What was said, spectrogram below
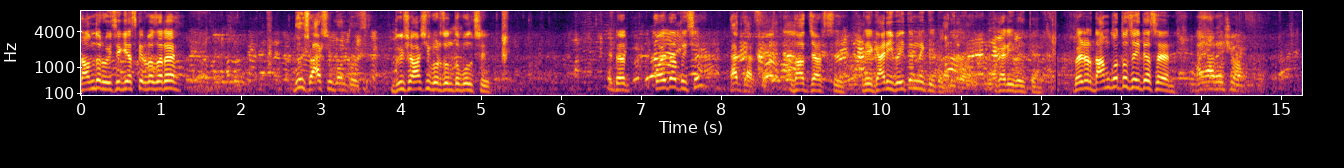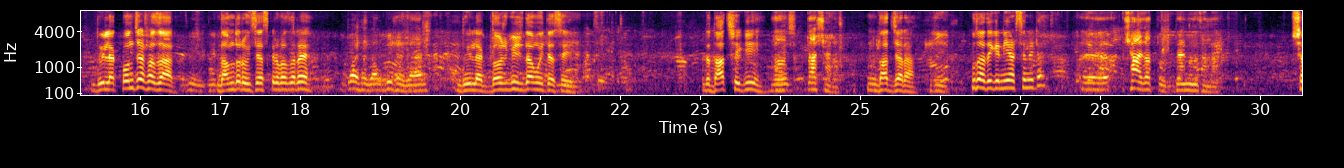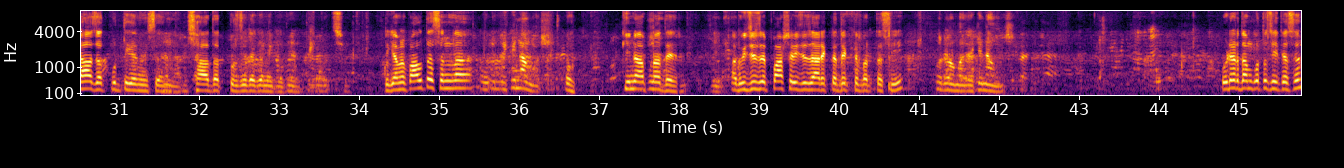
দাম দর হয়েছে কি আজকের বাজারে? দুইশো আশি বন্ধ হয়েছে দুইশো আশি পর্যন্ত বলছি। এটা কয় দাঁত হয়েছে দাঁত জার্সি এই গাড়ি বাইতেন নাকি গাড়ি বাইতেন। এটার দাম কত চাইতেছেন? দুই লাখ পঞ্চাশ হাজার। দাম দর হয়েছে আজকের বাজারে? দুই লাখ দশ বিশ দাম হইতেছে। এটা দাঁত সে কি? দাঁত যারা কোথা থেকে নিয়ে আসছেন এটা? শাহজাদপুর থানা। শাহজাদপুর থেকে নিয়েছেন শাহজাদপুর যেটাকে নাকি ঠিক আমরা পালতেছেন না? কি নাম ও কিনা আপনাদের? আর ওই যে পাশে ওই যে আরেকটা দেখতে পারতেছি। ওটা আমাদের কি নাম ওটার দাম কত চাইতেছেন?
